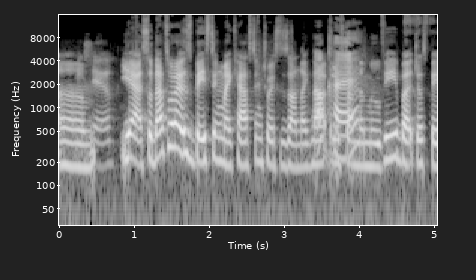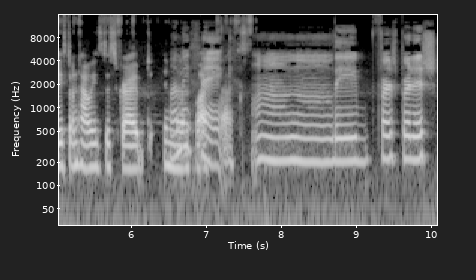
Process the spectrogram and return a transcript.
Um, Me too. yeah, so that's what I was basing my casting choices on, like not based on the movie, but just based on how he's described in Let the me think. flashbacks. Mm, the first British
